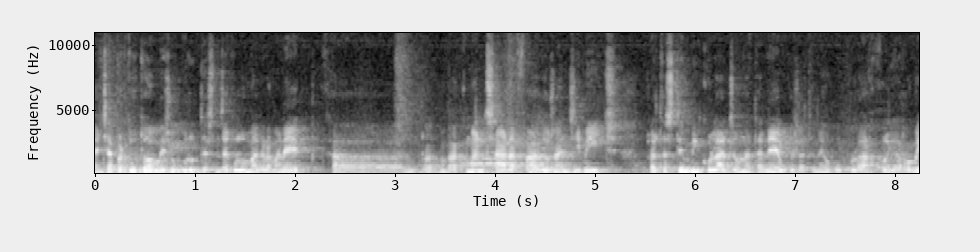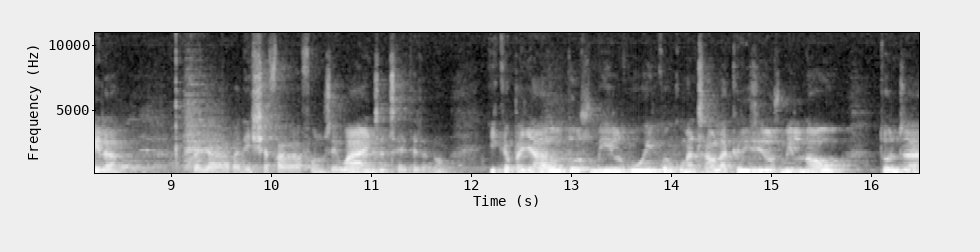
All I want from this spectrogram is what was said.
Menjar per tothom és un grup de Santa Coloma Gramenet que va començar ara fa dos anys i mig. Nosaltres estem vinculats a un Ateneu, que és l'Ateneu Popular Julià Romera, que ja va néixer fa, fa uns 10 anys, etc. No? I cap allà el 2008, quan començava la crisi, 2009, doncs, eh,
